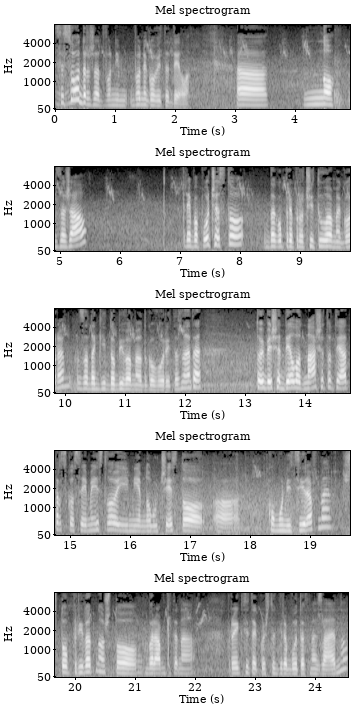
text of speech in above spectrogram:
се содржат во, ним, во неговите дела. А, но, за жал, треба почесто да го препрочитуваме Горан, за да ги добиваме одговорите. Знаете, тој беше дел од нашето театарско семејство и ние многу често а, комунициравме, што приватно, што во рамките на проектите кои што ги работевме заедно.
